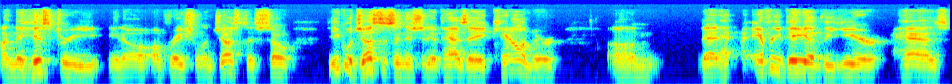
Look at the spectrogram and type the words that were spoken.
on the history, you know, of racial injustice. So the Equal Justice Initiative has a calendar um, that every day of the year has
